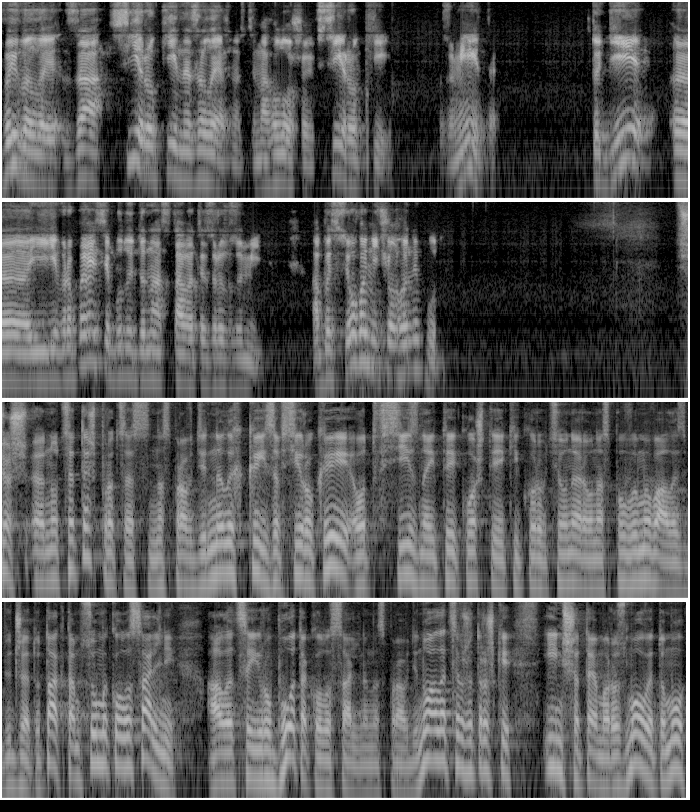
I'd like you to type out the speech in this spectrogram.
вивели за всі роки незалежності, наголошую, всі роки. Розумієте? Тоді е, європейці будуть до нас ставити з розумінням. А без цього нічого не буде. Що ж, е, ну це теж процес насправді нелегкий за всі роки. От всі знайти кошти, які корупціонери у нас повимивали з бюджету. Так, там суми колосальні, але це і робота колосальна насправді. Ну але це вже трошки інша тема розмови. Тому,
